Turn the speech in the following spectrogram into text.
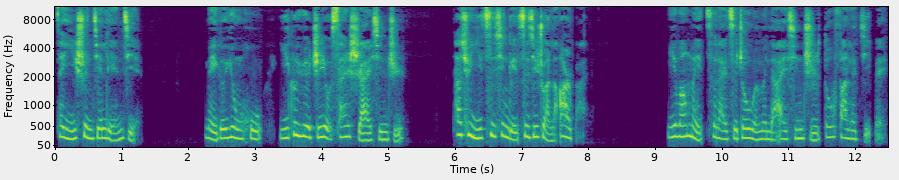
在一瞬间连结，每个用户一个月只有三十爱心值，他却一次性给自己转了二百。以往每次来自周文文的爱心值都翻了几倍，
